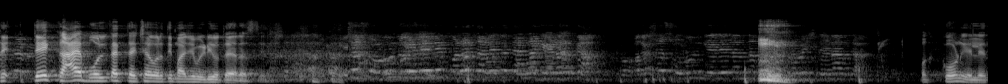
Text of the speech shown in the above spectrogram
ते ते काय बोलतात त्याच्यावरती माझे व्हिडिओ तयार असतील. मग कोण गेलेत?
